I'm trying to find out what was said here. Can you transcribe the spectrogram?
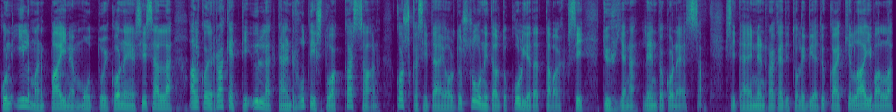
Kun ilman paine muuttui koneen sisällä, alkoi raketti yllättäen rutistua kasaan, koska sitä ei oltu suunniteltu kuljetettavaksi tyhjänä lentokoneessa. Sitä ennen raketit oli viety kaikki laivalla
